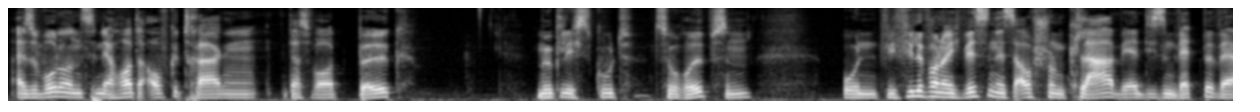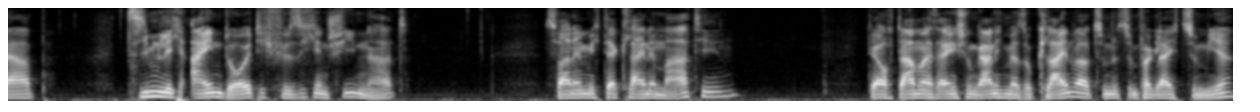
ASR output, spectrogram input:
Also wurde uns in der Horte aufgetragen, das Wort Bölk möglichst gut zu rülpsen. Und wie viele von euch wissen, ist auch schon klar, wer diesen Wettbewerb ziemlich eindeutig für sich entschieden hat. Es war nämlich der kleine Martin, der auch damals eigentlich schon gar nicht mehr so klein war, zumindest im Vergleich zu mir.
